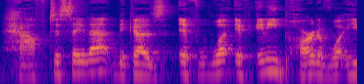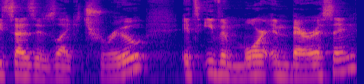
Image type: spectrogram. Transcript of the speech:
have to say that because if what if any part of what he says is like true it's even more embarrassing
